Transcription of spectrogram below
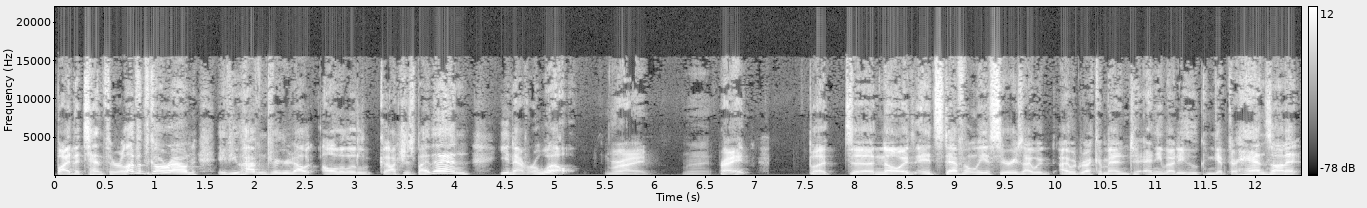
by the 10th or 11th go around, if you haven't figured out all the little gotchas by then, you never will. Right. Right. Right. But uh, no, it, it's definitely a series I would I would recommend to anybody who can get their hands on it.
